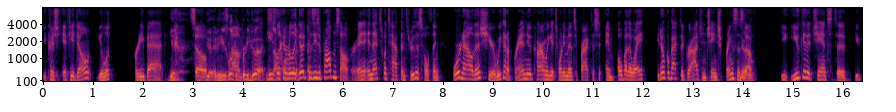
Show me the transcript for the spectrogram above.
because if you don't you look pretty bad yeah. so yeah. And he's looking um, pretty good. He's so- looking really good because he's a problem solver. And, and that's what's happened through this whole thing. We're now this year, we got a brand new car and we get 20 minutes of practice. And oh, by the way, you don't go back to the garage and change springs and No. stuff. You, you get a chance to, you,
